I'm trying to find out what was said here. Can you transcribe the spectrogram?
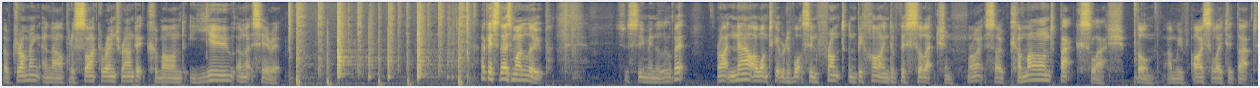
of drumming and now I'll put a cycle range around it. Command U and let's hear it. Okay so there's my loop. Let's just zoom in a little bit. Right now I want to get rid of what's in front and behind of this selection right? So command backslash boom. And we've isolated that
